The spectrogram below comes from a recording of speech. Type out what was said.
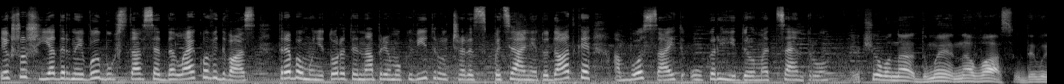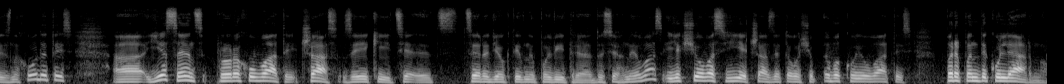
Якщо ж ядерний вибух стався далеко від вас, треба моніторити напрямок вітру через спеціальні додатки або сайт Укргідрометцентру. Якщо вона дме на вас, де ви знаходитесь, є сенс прорахувати час, за який це, це радіоактивне повітря досягне вас. І якщо у вас є час для того, щоб евакуюватись перпендикулярно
